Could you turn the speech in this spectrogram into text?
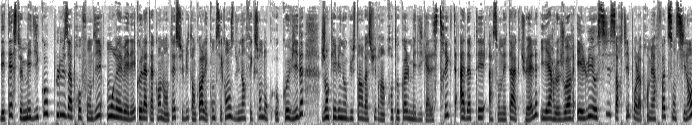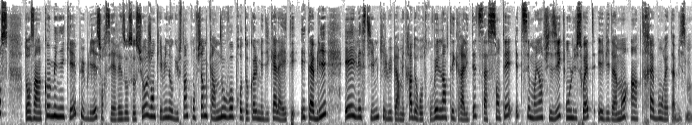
Des tests médicaux plus approfondis ont révélé que l'attaquant nantais subit encore les conséquences d'une infection donc au Covid. Jean-Kévin Augustin va suivre un protocole médical strict adapté à son état actuel. Hier, le joueur est lui aussi sorti pour la première fois de son silence. Dans un communiqué publié sur ses réseaux sociaux, Jean-Kévin Augustin confirme qu'un nouveau protocole médical a été établi et il estime qu'il lui permettra de retrouver l'intégralité de sa santé et de ses moyens physiques. On lui souhaite évidemment un très bon rétablissement.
